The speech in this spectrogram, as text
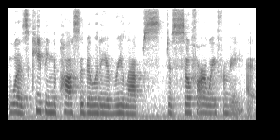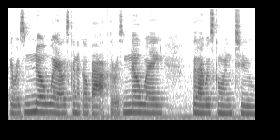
was keeping the possibility of relapse just so far away from me. I, there was no way I was going to go back. There was no way that I was going to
